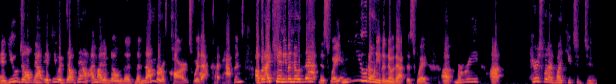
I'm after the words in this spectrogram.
and you don't now, if you had dealt down, I might have known the, the number of cards where that cut happened, uh, but I can't even know that this way. And you don't even know that this way. Uh, Marie, uh, here's what I'd like you to do.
